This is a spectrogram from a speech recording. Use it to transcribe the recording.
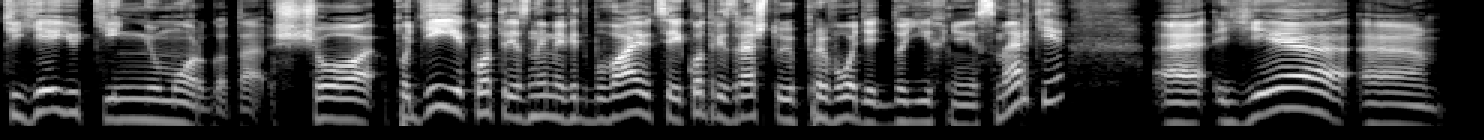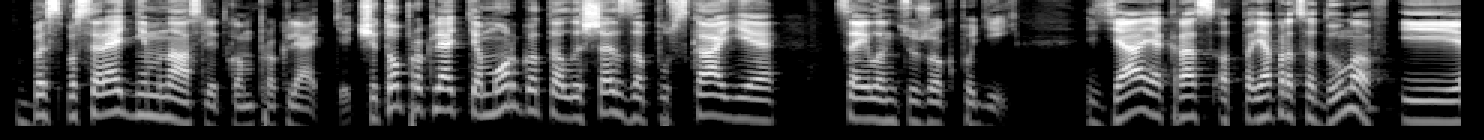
тією тінню Моргота, що події, котрі з ними відбуваються, і котрі, зрештою, приводять до їхньої смерті, е, є. Е, Безпосереднім наслідком прокляття. Чи то прокляття Моргота лише запускає цей ланцюжок подій? Я якраз от я про це думав, і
